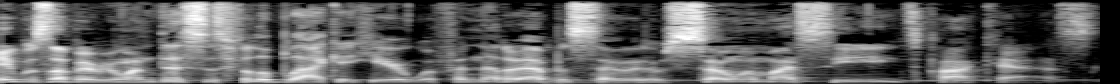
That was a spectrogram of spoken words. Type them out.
Hey, what's up, everyone? This is Philip Blackett here with another episode of Sowing My Seeds podcast.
